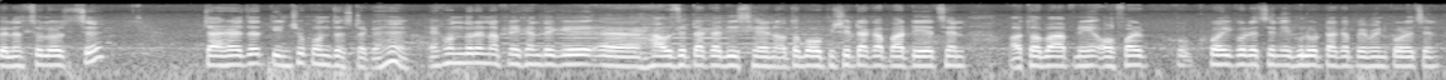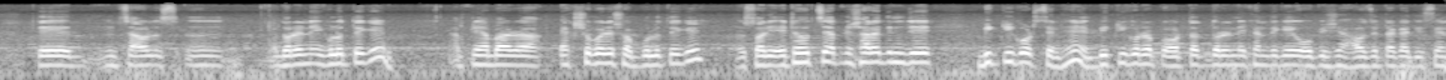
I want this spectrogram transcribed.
ব্যালেন্স চলে আসছে চার হাজার তিনশো পঞ্চাশ টাকা হ্যাঁ? এখন ধরেন আপনি এখান থেকে হাউজে টাকা দিয়েছেন, অথবা অফিসে টাকা পাঠিয়েছেন, অথবা আপনি অফার ক্রয় করেছেন, এগুলোর টাকা পেমেন্ট করেছেন। তে চাউল ধরেন এগুলোর থেকে আপনি আবার একশো করে সবগুলো থেকে সরি এটা হচ্ছে আপনি সারাদিন যে বিক্রি করছেন হ্যাঁ বিক্রি করার পর, অর্থাৎ ধরেন এখান থেকে অফিসে হাউজের টাকা দিচ্ছেন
